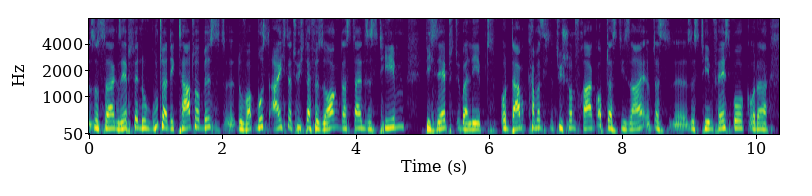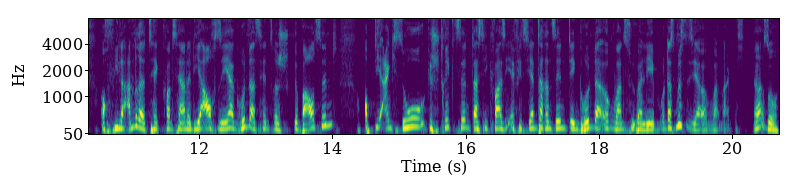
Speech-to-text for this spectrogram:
sozusagen, selbst wenn du ein guter Diktator bist, äh, du musst eigentlich natürlich dafür sorgen, dass dein System dich selbst überlebt. Und da kann man sich natürlich schon fragen, ob das Design, ob das äh, System Facebook oder auch viele andere Tech-Konzerne, die ja auch sehr gründerzentrisch gebaut sind, ob die eigentlich so gestrickt sind, dass sie quasi effizienteren sind, den Gründer irgendwann zu überleben. Und das müssen sie ja irgendwann eigentlich. Ja, so.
